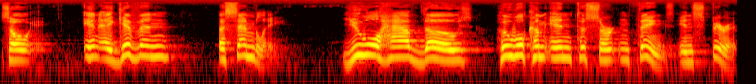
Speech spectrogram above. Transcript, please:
So, in a given assembly, you will have those who will come into certain things in spirit,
